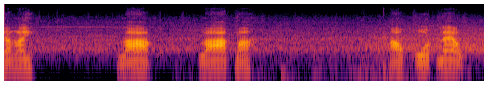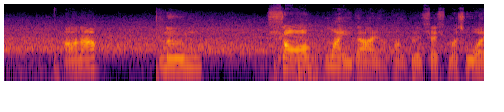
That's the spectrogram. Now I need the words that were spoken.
ยังไง ลาก ลากมา เอากดแล้ว เอานับหนึ่งสองไม่ได้ครับทาง Princess มาช่วย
